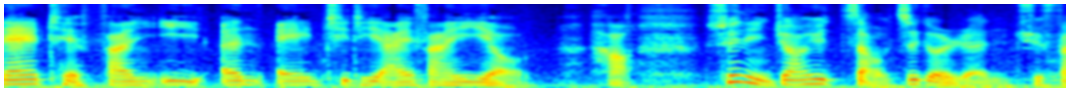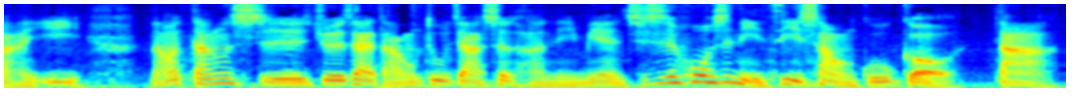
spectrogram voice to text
native 翻译，NATTI 翻译哦。好，所以你就要去找这个人去翻译。然后当时就是在打工度假社团里面，其实或是你自己上网 Google 打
